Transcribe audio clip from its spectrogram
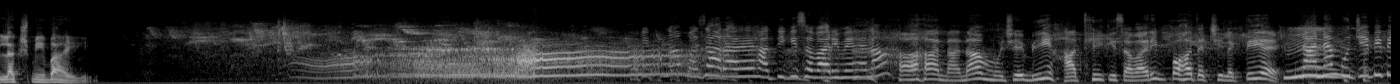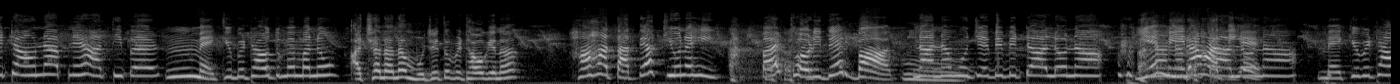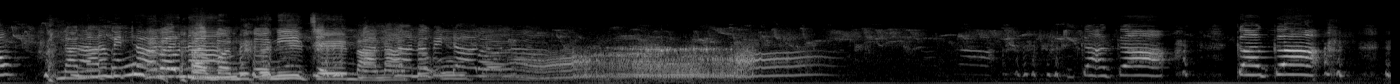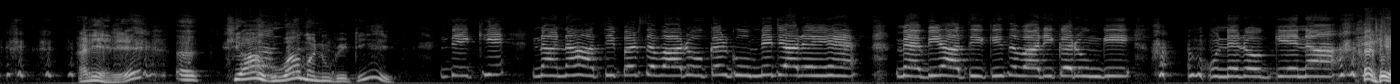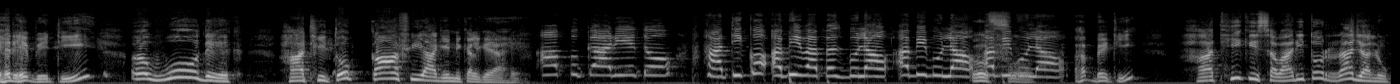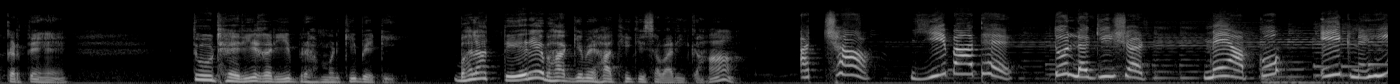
लक्ष्मीबाई। कितना मज़ा आ रहा है हाथी की सवारी में है ना? हाँ हाँ नाना मुझे भी हाथी की सवारी बहुत अच्छी लगती है। नाना मुझे भी बिठाओ ना अपने हाथी पर। हम्म, मैं क्यों बिठाऊं तुम्हें मनु? अच्छा नाना मुझे तो बिठाओगे ना? हाँ हाँ तात्या क्यों नहीं? पर थोड़ी देर बाद। नाना मुझे भी बिठा लो ना। ये मेरा हाथी है। ना। मैं क्यों बिठाऊं? नाना नाना, बिठा लो। मनु तो नीचे। नाना नाना तो बिठा लो काका काका। अरे अरे क्या हुआ मनु बेटी? देखिए नाना हाथी पर सवार होकर घूमने जा रहे हैं। मैं भी हाथी की सवारी करूँगी। उन्हें रोकिए ना। अरे अरे बेटी वो देख हाथी तो काफ़ी आगे निकल गया है। आप पुकारिए तो हाथी को अभी वापस बुलाओ अभी बुलाओ अभी बुलाओ। अब बेटी हाथी की सवारी तो राजा लोग करते हैं। तू ठहरी गरीब ब्राह्मण की बेटी। भला तेरे भाग्य में हाथी की सवारी कहाँ? अच्छा ये बात है तो लगी शर्त। मैं आपको एक नहीं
